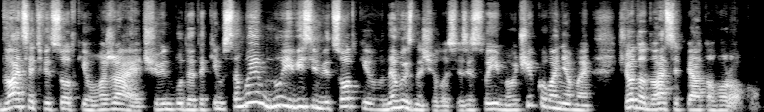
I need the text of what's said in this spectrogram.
20% вважають, що він буде таким самим. Ну і 8% не визначилося зі своїми очікуваннями щодо 25-го року.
